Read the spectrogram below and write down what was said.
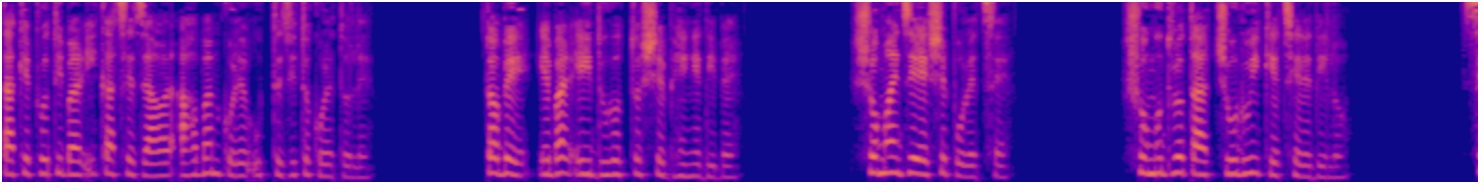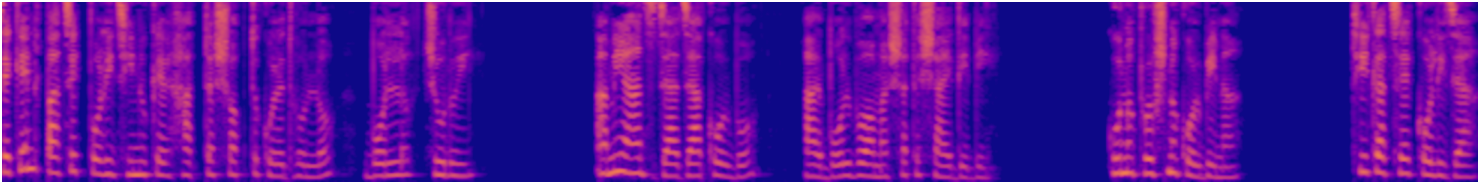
তাকে প্রতিবার ই কাছে যাওয়ার আহ্বান করে উত্তেজিত করে তোলে। তবে এবার এই দূরত্ব সে ভেঙে দিবে। সময় যে এসে পড়েছে। সমুদ্র তার চড়ুইকে ছেড়ে দিল। সেকেন্ড পাঁচেক পরি ঝিনুকের হাতটা শক্ত করে ধরল, বলল, চড়ুই, আমি আজ যা যা করব আর বলব আমার সাথে সায় দিবি। কোনো প্রশ্ন করবি না। ঠিক আছে, কলিজা।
